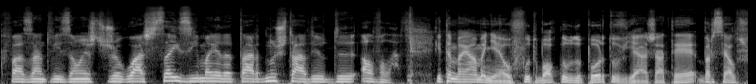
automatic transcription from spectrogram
que faz a antevisão este jogo às seis e meia da tarde no estádio de Alvalade. E também amanhã o Futebol Clube do Porto viaja até Barcelos.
